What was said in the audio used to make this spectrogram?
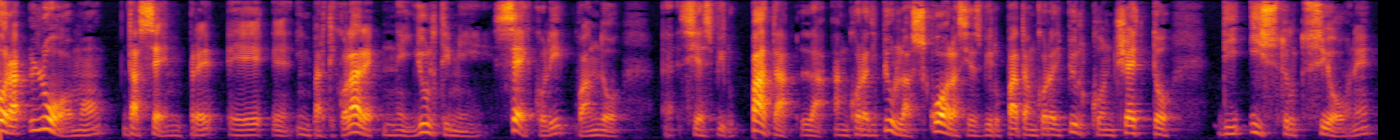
Ora, l'uomo da sempre, e eh, in particolare negli ultimi secoli, quando eh, si è sviluppata la, ancora di più la scuola, si è sviluppata ancora di più il concetto di istruzione,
